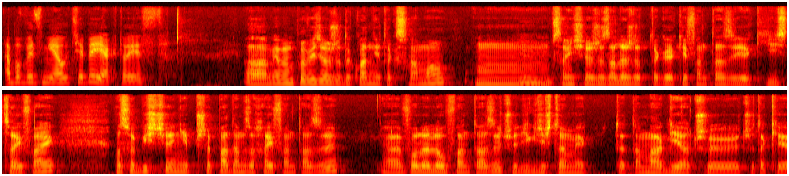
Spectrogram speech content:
A powiedz mi, a u ciebie jak to jest? Ja bym powiedział, że dokładnie tak samo. Mm, Mhm. W sensie, że zależy od tego, jakie fantazy, jaki sci-fi. Osobiście nie przepadam za high fantazy. e, Wolę low fantazy, czyli gdzieś tam jak ta, ta magia, czy, czy takie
